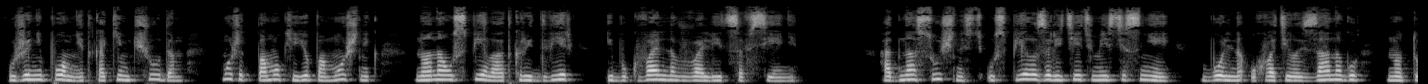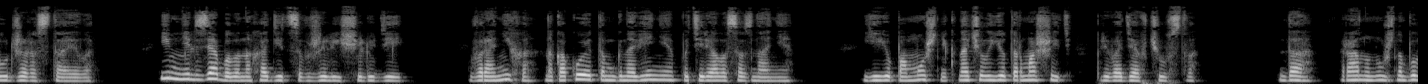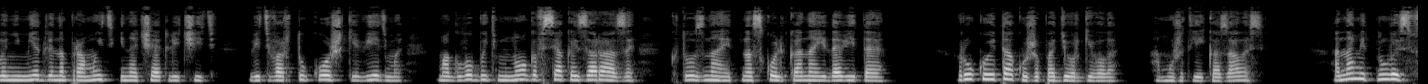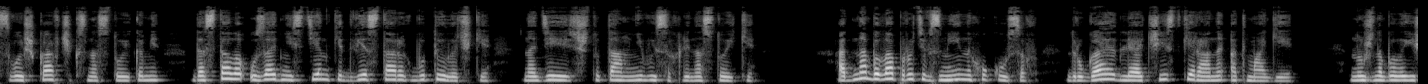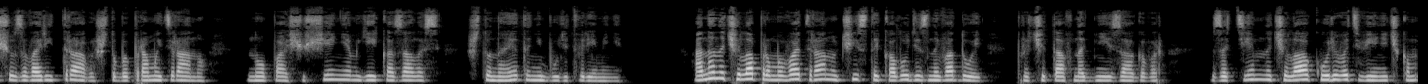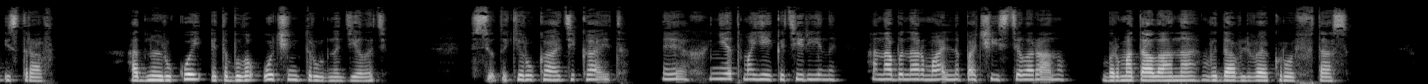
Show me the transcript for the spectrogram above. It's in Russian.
Уже не помнит, каким чудом, может, помог ее помощник, но она успела открыть дверь и буквально ввалиться в сени. Одна сущность успела залететь вместе с ней, больно ухватилась за ногу, но тут же растаяла. Им нельзя было находиться в жилище людей. Ворониха на какое-то мгновение потеряла сознание. Ее помощник начал ее тормошить, приводя в чувство. Да, рану нужно было немедленно промыть и начать лечить, ведь во рту кошки, ведьмы, могло быть много всякой заразы, кто знает, насколько она ядовитая. Руку и так уже подергивала, а может, ей казалось. Она метнулась в свой шкафчик с настойками, достала у задней стенки две старых бутылочки, надеясь, что там не высохли настойки. Одна была против змеиных укусов, другая для очистки раны от магии. Нужно было еще заварить травы, чтобы промыть рану, но по ощущениям ей казалось, что на это не будет времени. Она начала промывать рану чистой колодезной водой – прочитав над ней заговор, затем начала окуривать веничком из трав. Одной рукой это было очень трудно делать. Все-таки рука отекает. Эх, нет моей Катерины, она бы нормально почистила рану, бормотала она, выдавливая кровь в таз.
